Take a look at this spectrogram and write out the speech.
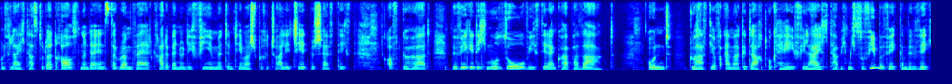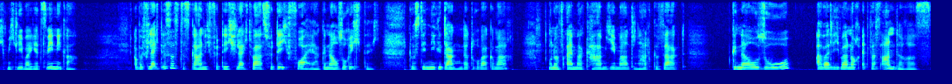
und vielleicht hast du da draußen in der Instagram-Welt, gerade wenn du dich viel mit dem Thema Spiritualität beschäftigst, oft gehört, bewege dich nur so, wie es dir dein Körper sagt. Und Du hast dir auf einmal gedacht, okay, vielleicht habe ich mich zu viel bewegt, dann bewege ich mich lieber jetzt weniger. Aber vielleicht ist es das gar nicht für dich. Vielleicht war es für dich vorher genauso richtig. Du hast dir nie Gedanken darüber gemacht. Und auf einmal kam jemand und hat gesagt, genau so, aber lieber noch etwas anderes.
